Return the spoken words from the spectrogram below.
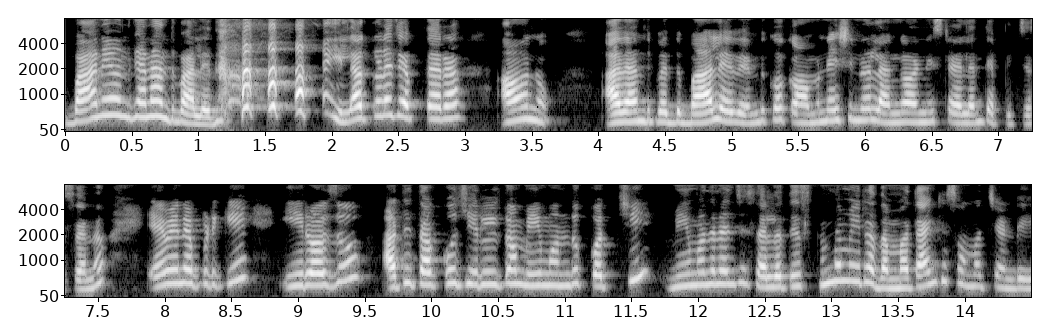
బాగానే ఉంది కానీ అంత బాగాలేదు ఇలా కూడా చెప్తారా? అవును. అది అంత పెద్ద బాగాలేదు ఎందుకో కాంబినేషన్ లంగావణి స్టైల్ అని తెప్పించేసాను ఏమైనప్పటికీ ఈరోజు అతి తక్కువ చీరలతో మీ ముందుకు వచ్చి మీ ముందు నుంచి సెలవు తీసుకుంటే మీరు అదమ్మా థ్యాంక్ యూ సో మచ్ అండి.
